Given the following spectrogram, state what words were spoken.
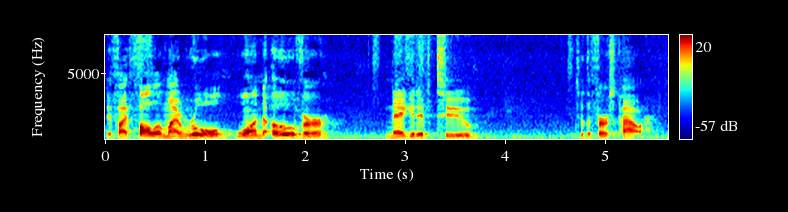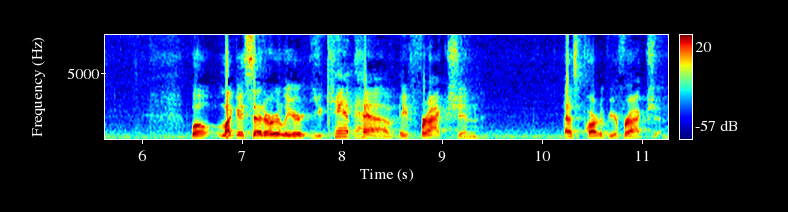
if I follow my rule, 1 over negative 2 to the first power. Well, like I said earlier, you can't have a fraction as part of your fraction.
